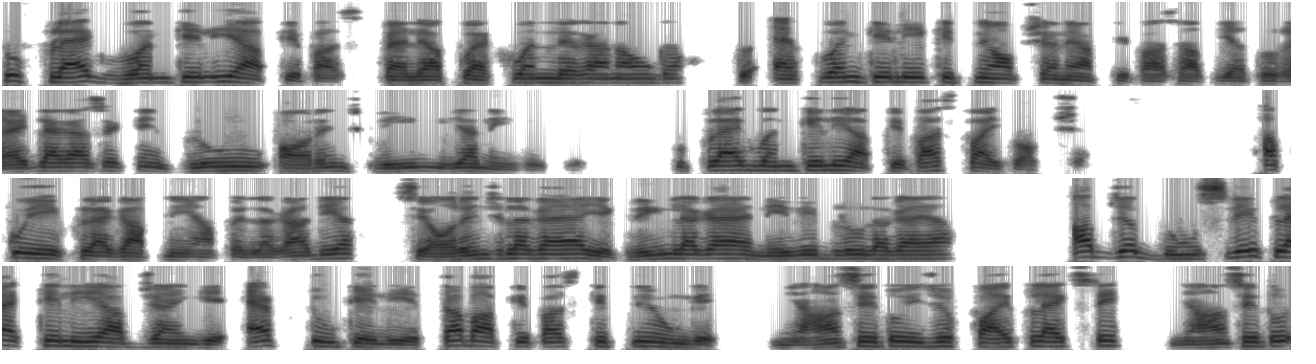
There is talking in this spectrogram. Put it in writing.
तो फ्लैग वन के लिए आपके पास, पहले आपको एफ़ वन लगाना होगा। तो एफ़ वन के लिए कितने ऑप्शन है आपके पास? आप या तो रेड लगा सकते हैं ब्लू ऑरेंज ग्रीन या ब्लू तो फ्लैग वन के लिए आपके पास फाइव ऑप्शन अब कोई एक फ्लैग आपने यहाँ पर लगा दिया से ऑरेंज लगाया, या ग्रीन लगाया नेवी ब्लू लगाया। अब जब दूसरे फ्लैग के लिए आप जाएँगे एफ़ टू के लिए, तब आपके पास कितने होंगे? यहाँ से तो ये जो फाइव फ्लैग्स थे, यहाँ से तो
